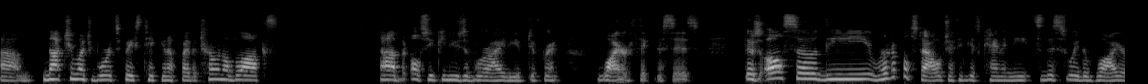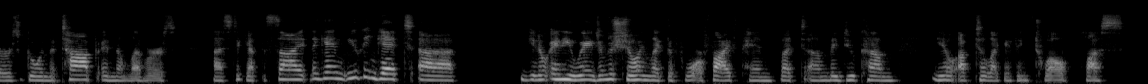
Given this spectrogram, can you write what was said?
um, not too much board space taken up by the terminal blocks, uh, but also you can use a variety of different wire thicknesses. There's also the vertical style, which I think is kind of neat. So this way the wires go in the top and the levers uh, stick out the side. And again, you can get, uh, you know, any range. I'm just showing like the four or five pin, but um, they do come, you know, up to like, I think 12 plus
